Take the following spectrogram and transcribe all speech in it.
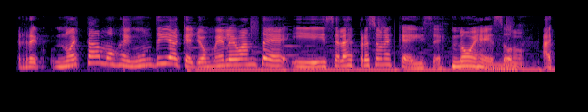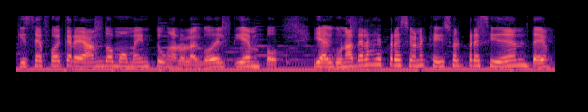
rec- no estamos en un día que yo me levanté y hice las expresiones que hice, no es eso. No. Aquí se fue creando momentum a lo largo del tiempo y algunas de las expresiones que hizo el presidente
